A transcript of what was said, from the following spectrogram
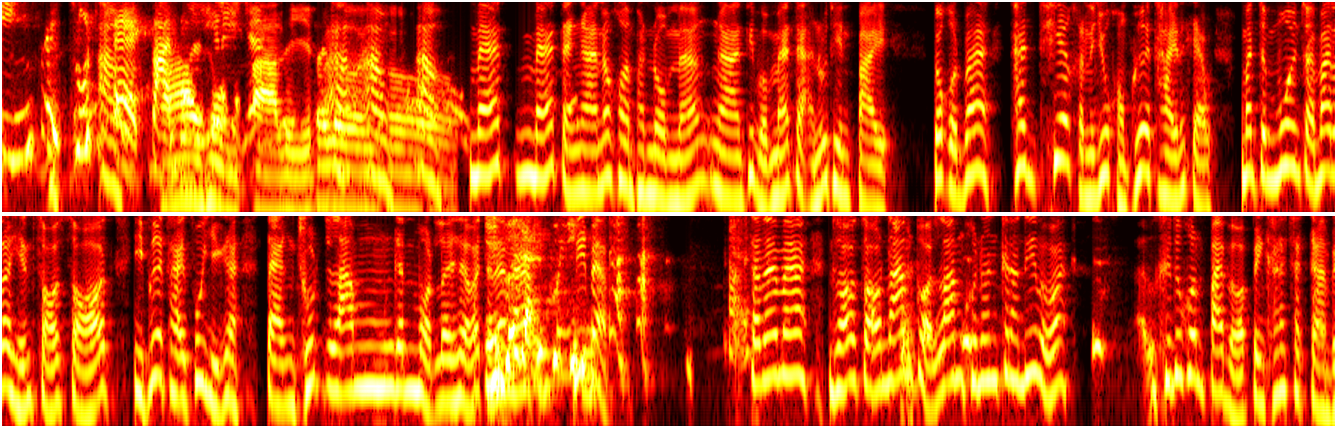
อิงใส่ชุดอ้าวแขกสาใช่ลีห่อะวไรงอย่างเงี้ยตาหลีไปเลยอ้าวเอออ้าวแม้แม้แต่งานนครพนมนะ งานที่บอกแม้แต่อนุทินไป ปรากฏว่าถ้าเทียบกับในยุคของเพื่อไทยนะแกมันจะม่วนใจมากเราเห็นสอสออีเพื่อไทยผู้หญิงอะแต่งชุดลำกันหมดเลยใช่ไหมอีจำได้เพื่อไหมไทยผู้หญิงนี่แบบใช่จำได้ไหมสอสอน้ำก่อนลำคนนั้นขนาดที่แบบว่า คือทุกคนไปแบบว่าเป็นข้าราชการไป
